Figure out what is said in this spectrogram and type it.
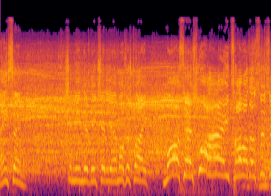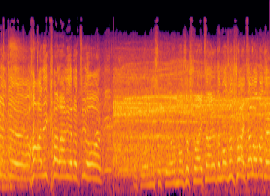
Mason. Şimdi indirdi içeriye Moses Wright. Moses Wright havada süzüldü. Harikalar yaratıyor. Topu oyuna sokuyor. Moses Wright aradı. Moses Wright alamadı.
